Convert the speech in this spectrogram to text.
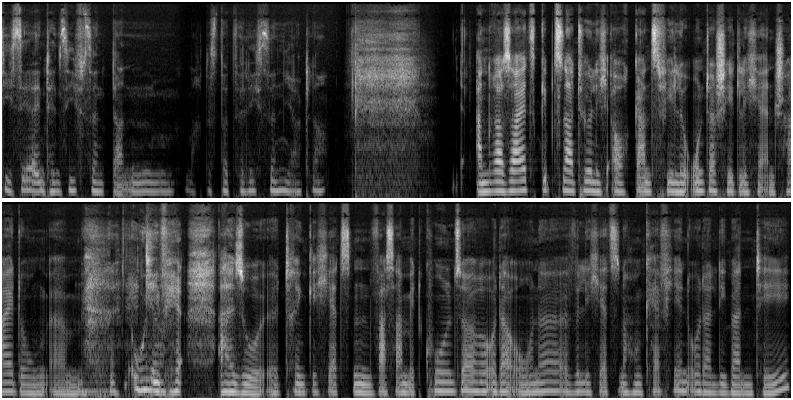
die sehr intensiv sind, dann macht es tatsächlich Sinn, ja klar. Andererseits gibt es natürlich auch ganz viele unterschiedliche Entscheidungen, ähm, oh, die ja. wir, also äh, trinke ich jetzt ein Wasser mit Kohlensäure oder ohne, will ich jetzt noch ein Käffchen oder lieber einen Tee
